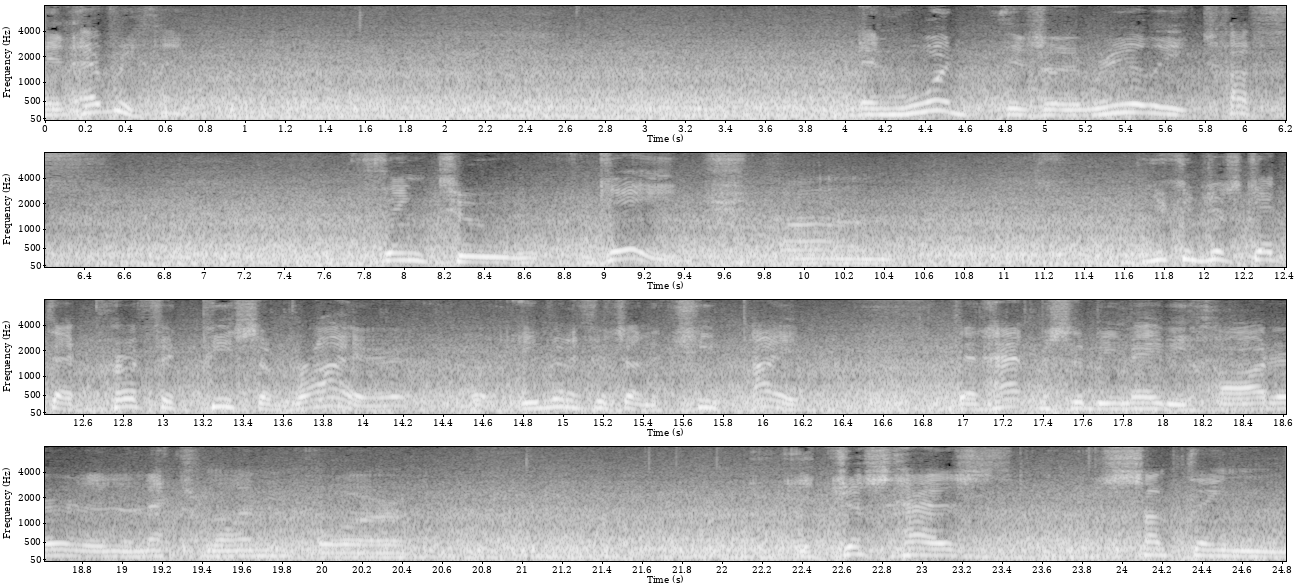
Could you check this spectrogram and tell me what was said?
in everything. And wood is a really tough thing to gauge. Um, you can just get that perfect piece of briar, even if it's on a cheap pipe, that happens to be maybe harder than the next one, or it just has something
